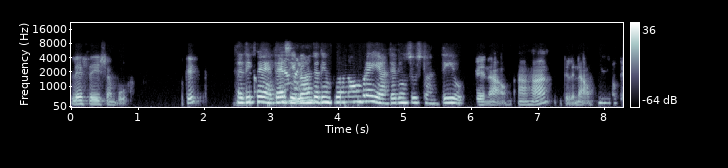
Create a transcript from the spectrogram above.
lese ich ein Buch. ¿Ok? Es diferente decirlo María- antes de un pronombre y antes de un sustantivo. Genau. Ajá. Genau. Mm. ¿Ok?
